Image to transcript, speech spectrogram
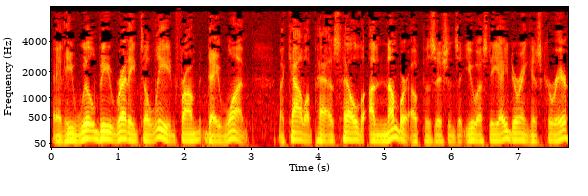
and he will be ready to lead from day one. McKalip has held a number of positions at USDA during his career,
